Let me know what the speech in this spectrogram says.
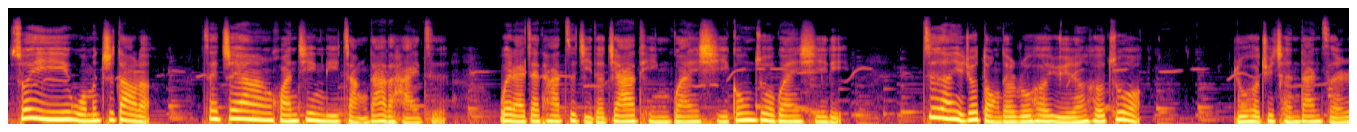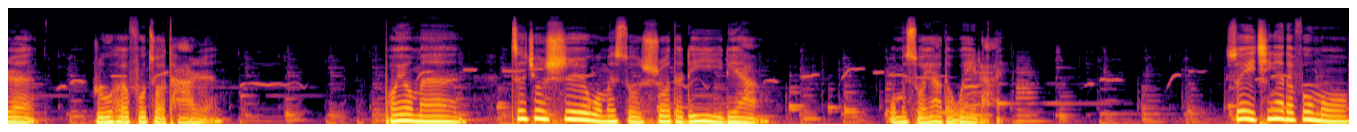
所以我们知道了。在这样环境里长大的孩子，未来在他自己的家庭关系、工作关系里，自然也就懂得如何与人合作，如何去承担责任，如何辅佐他人。朋友们，这就是我们所说的力量，我们所要的未来。所以，亲爱的父母，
